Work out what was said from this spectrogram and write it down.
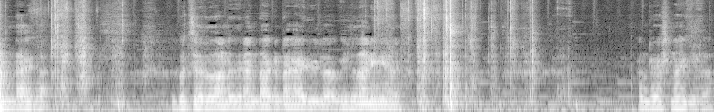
രണ്ടാക്കാം ഇപ്പോൾ ചെറുതാണ് ഇത് രണ്ടാക്കേണ്ട കാര്യമില്ല. വലുതാണെങ്കിൽ രണ്ട് കഷ്ണമാക്കി ഇടാം.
